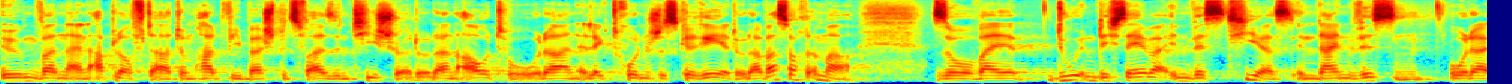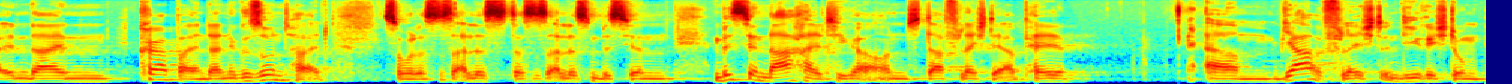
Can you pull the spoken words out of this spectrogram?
irgendwann ein Ablaufdatum hat, wie beispielsweise ein T-Shirt oder ein Auto oder ein elektronisches Gerät oder was auch immer. So, weil du in dich selber investierst, in dein Wissen oder in deinen Körper, in deine Gesundheit. So, das ist alles, das ist alles ein bisschen, ein bisschen nachhaltiger und da vielleicht der Appell, ähm, ja, vielleicht in die Richtung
